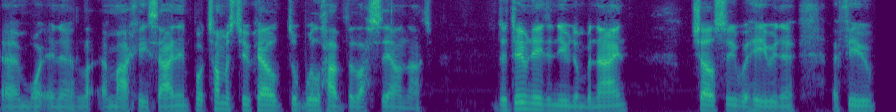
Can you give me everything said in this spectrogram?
um, wanting a, a marquee signing. But Thomas Tuchel will have the last say on that they do need a new number nine. Chelsea, we're hearing a, a few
